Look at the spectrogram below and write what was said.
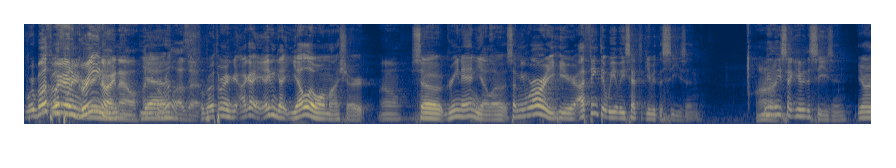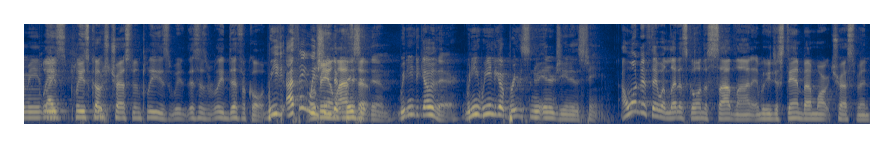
We're both, both wearing, green, right now. I Yeah, didn't realize that. We're both wearing. green. I got. I even got yellow on my shirt. Oh, So green and yellow. So I mean, we're already here. I think that we at least have to give it the season. all we at least have to give it the season. You know what I mean? Please, Like, please, Coach Trestman, please. We, this is really difficult. we. I think we We're should need to visit at. them. We need to go there. We need. We need to go breathe some new energy into this team. I wonder if they would let us go on the sideline and we could just stand by Marc Trestman.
